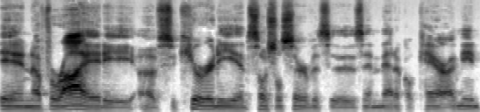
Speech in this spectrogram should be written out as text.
in a variety of security and social services and medical care. I mean,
